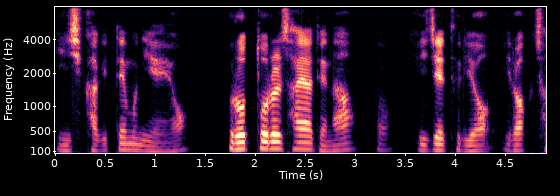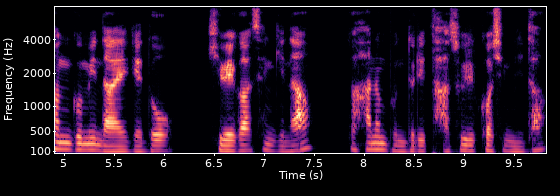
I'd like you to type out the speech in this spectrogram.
인식하기 때문이에요. 로또를 사야 되나? 어, 이제 드디어 1억 천금이 나에게도 기회가 생기나? 하는 분들이 다수일 것입니다.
